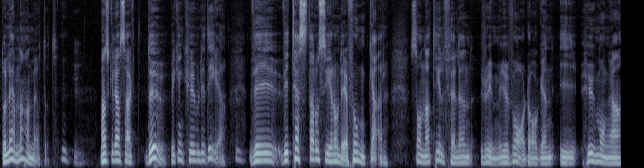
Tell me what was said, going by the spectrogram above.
Då lämnar han mötet. Mm. Mm. Man skulle ha sagt, du, vilken kul idé. Mm. Vi, vi testar och ser om det funkar. Sådana tillfällen rymmer ju vardagen i hur många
